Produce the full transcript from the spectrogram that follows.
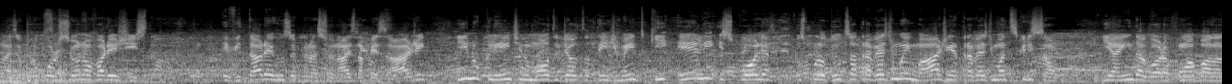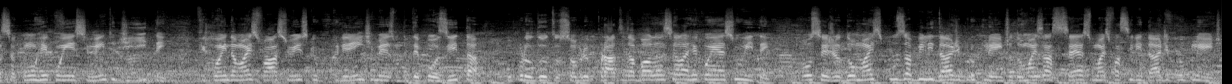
Mas eu proporciono ao varejista evitar erros operacionais na pesagem e no cliente, no modo de autoatendimento, que ele escolha os produtos através de uma imagem, através de uma descrição. E ainda agora com a balança, com o reconhecimento de item, ficou ainda mais fácil isso que o cliente mesmo deposita o produto sobre o prato da balança ela reconhece o item. Ou seja, eu dou mais usabilidade para o cliente, eu dou mais acesso, mais facilidade para o cliente.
